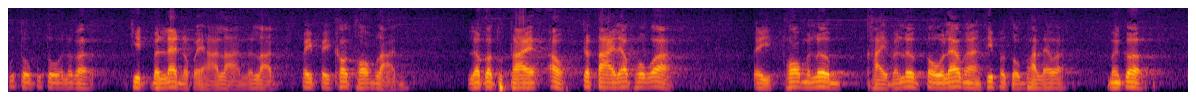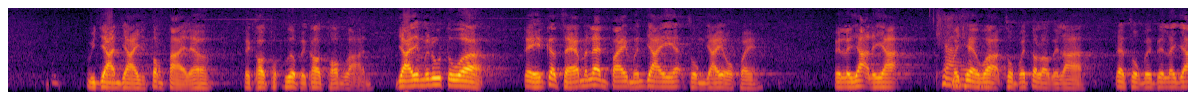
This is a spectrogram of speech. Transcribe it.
พุทโธพุทโธแล้วก็จิตมันแล่นออกไปหาหลานแล้วหลานไปไปเข้าท้องหลาน แล้วก็สุดท้าย เอ้าจะตายแล้วเพราะว่าไอ้ท้องมันเริ่มไข่มันเริ่มโตแล้วไงที่ผสมพันธุ์แล้วอะมันก็วิญญาณยายจะต้องตายแล้ว ไปเข้าเพื่อไปเข้าท้องหลานยายยังไม่รู้ตัว แต่เห็นกระแสมันแล่นไปเหมือนใยอะส่งใยออกไป เป็นระยะระยะใช่ไม่ใช่ว่าส่งไปตลอดเวลา แต่ส่งไปเป็นระยะ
